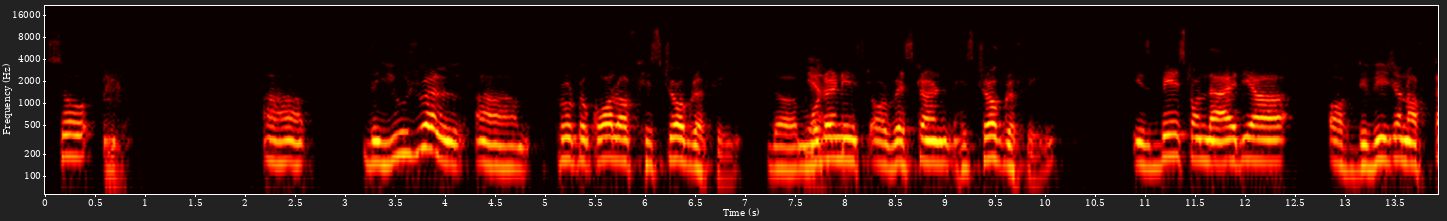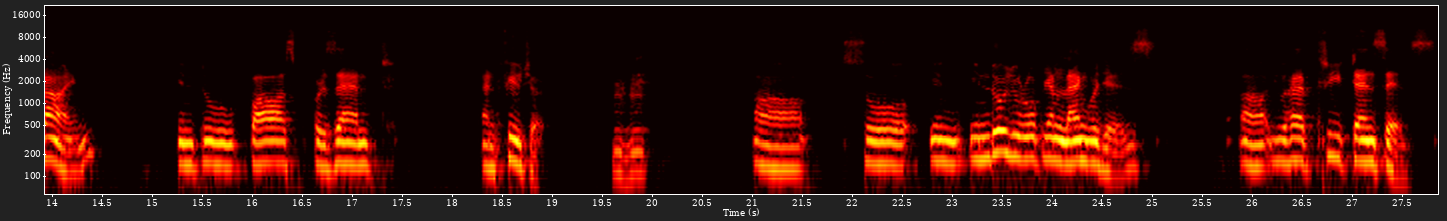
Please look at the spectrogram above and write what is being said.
So uh, the usual um, protocol of historiography, the Yeah. modernist or Western historiography, is based on the idea of division of time into past, present, and future. hmm Uh, so in Indo-European languages, uh, you have three tenses.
